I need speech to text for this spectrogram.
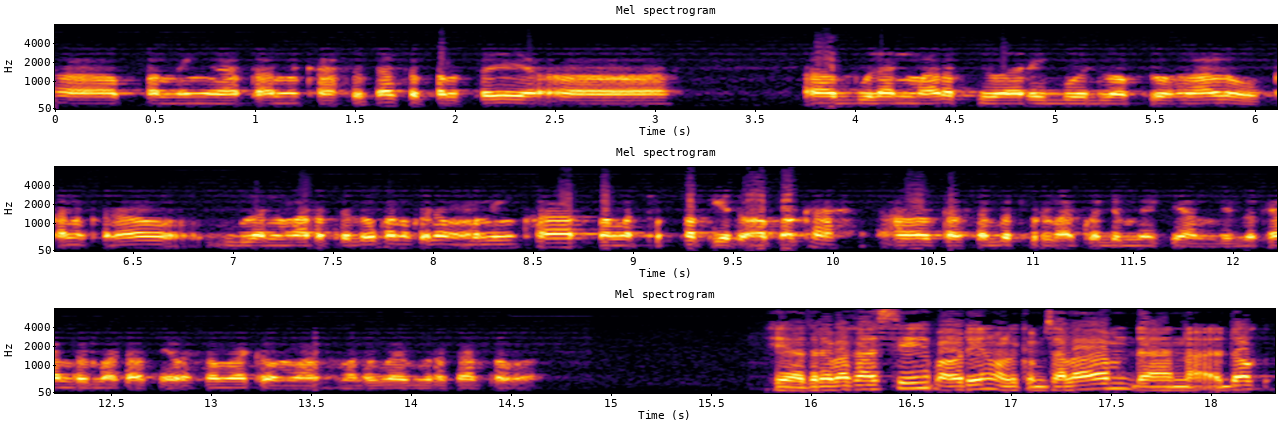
uh, peningkatan kasusnya seperti uh, uh, bulan Maret 2020 lalu? Kan karena bulan Maret itu kan kadang meningkat banget cepat gitu. Apakah hal tersebut berlaku demikian? Demikian terima kasih. Wassalamualaikum warahmatullahi wabarakatuh. Ya, terima kasih Pak Udin. Waalaikumsalam. Dan eh, dok,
